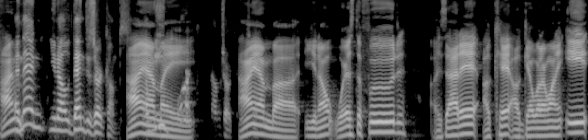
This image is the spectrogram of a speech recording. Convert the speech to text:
and then, you know, then dessert comes. I am a. I'm joking. I am, uh, you know, where's the food? Is that it? Okay, I'll get what I want to eat.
